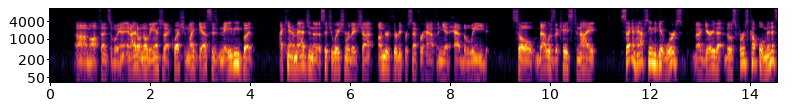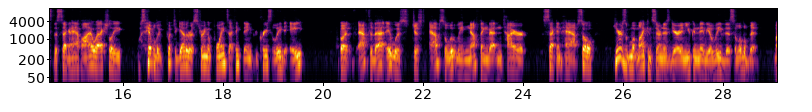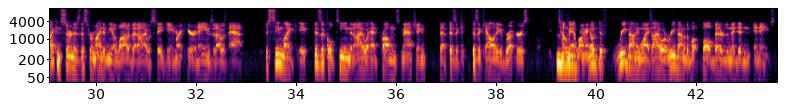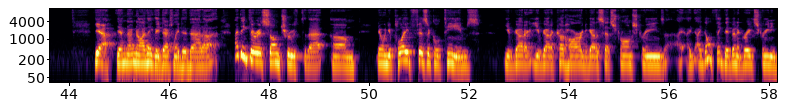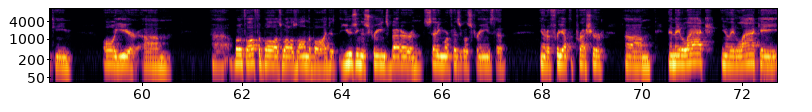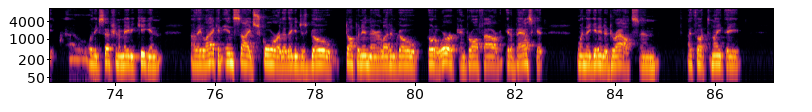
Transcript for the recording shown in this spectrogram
um, offensively? And, and, I don't know the answer to that question. My guess is maybe, but I can't imagine a, situation where they've shot under thirty percent for half and yet had the lead. So that was the case tonight second half seemed to get worse, uh, Gary. That those first couple of minutes of the second half, Iowa actually was able to put together a string of points. I think they increased the lead to eight, but after that, it was just absolutely nothing that entire second half. So here's what my concern is, Gary, and you can maybe leave this a little bit. My concern is this reminded me a lot of that Iowa State game right here in Ames that I was at. Just seemed like a physical team that Iowa had problems matching that physic- physicality of Rutgers Tell mm-hmm. me I'm wrong. I know def- rebounding wise, Iowa rebounded the ball better than they did in, in Ames. Yeah, yeah, no, no, I think they definitely did that. Uh, I think there is some truth to that. Um, you know, when you play physical teams, you've got to you've got to cut hard. You got to set strong screens. I, I, I, don't think they've been a great screening team all year, um, uh, both off the ball as well as on the ball. I just using the screens better and setting more physical screens to you know, to free up the pressure. Um, and they lack, you know, they lack a, uh, with the exception of maybe Keegan, uh, they lack an inside scorer that they can just go dumping in there and let him go go to work and draw a foul or get a basket when they get into droughts. And I thought tonight they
